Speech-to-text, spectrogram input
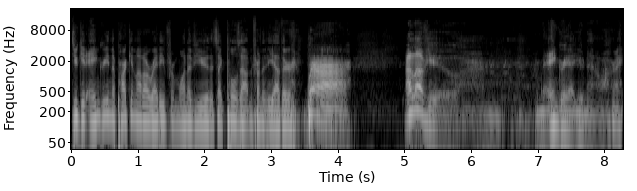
do you get angry in the parking lot already from one of you that's like pulls out in front of the other? I love you. I'm angry at you now, right?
